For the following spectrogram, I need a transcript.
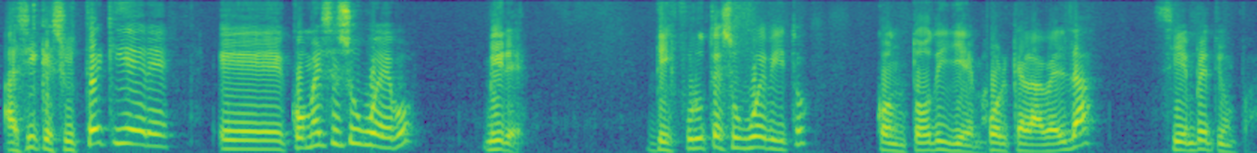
Así que si usted quiere comerse su huevo, mire, disfrute su huevito con todo y yema, porque la verdad siempre triunfa.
